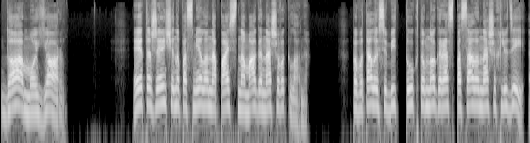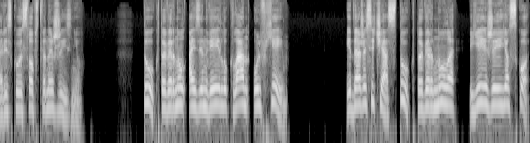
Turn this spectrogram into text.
«Да, мой ярл. Эта женщина посмела напасть на мага нашего клана. Попыталась убить ту, кто много раз спасала наших людей, рискуя собственной жизнью. Ту, кто вернул Айзенвейлу клан Ульфхейм. И даже сейчас ту, кто вернула ей же ее скот.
